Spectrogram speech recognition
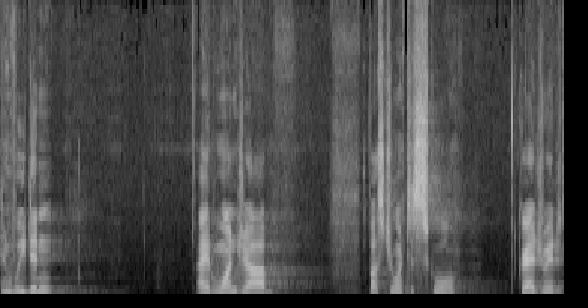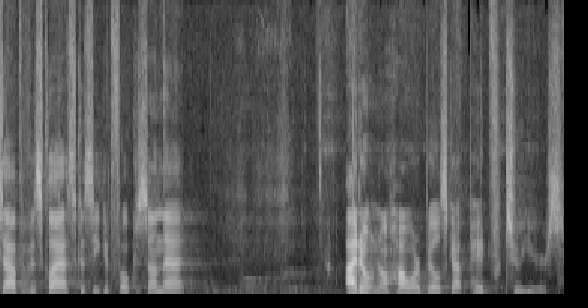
And we didn't. I had one job. Buster went to school, graduated top of his class because he could focus on that. I don't know how our bills got paid for two years.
